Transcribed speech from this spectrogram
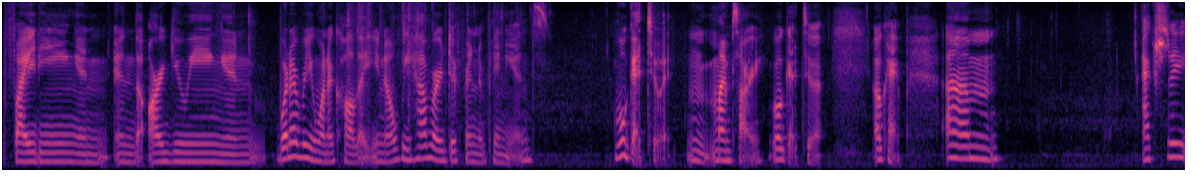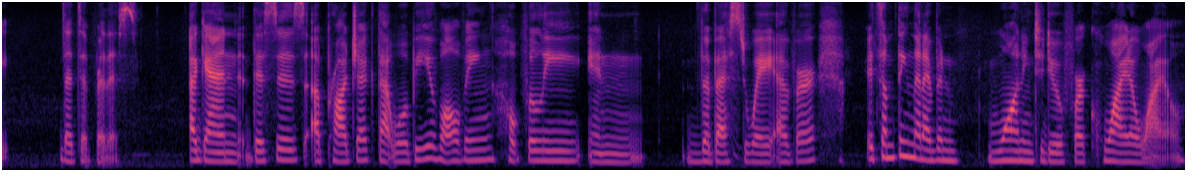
fighting and, and the arguing and whatever you want to call it, you know, we have our different opinions. We'll get to it. Mm, I'm sorry. We'll get to it. Okay. Um, actually, that's it for this. Again, this is a project that will be evolving, hopefully, in the best way ever. It's something that I've been wanting to do for quite a while.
